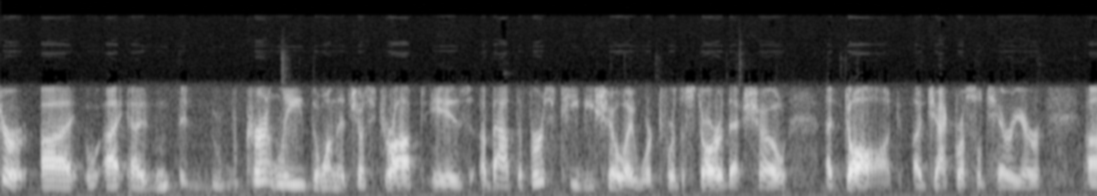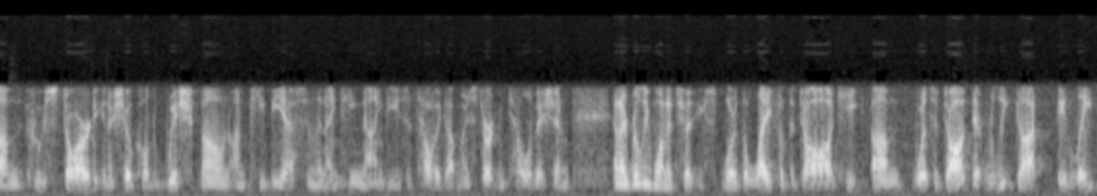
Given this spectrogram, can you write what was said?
Sure. Uh, I, uh, currently, the one that just dropped is about the first TV show I worked for. The star of that show, a dog, a Jack Russell Terrier, um, who starred in a show called Wishbone on PBS in the 1990s. It's how I got my start in television, and I really wanted to explore the life of the dog. He um, was a dog that really got a late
